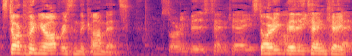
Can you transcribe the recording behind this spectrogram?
start putting your offers in the comments. Starting bid is 10k. Starting I'll bid is 10K. 10K.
